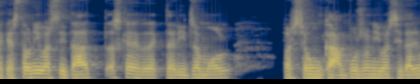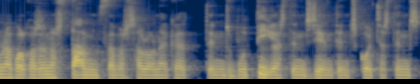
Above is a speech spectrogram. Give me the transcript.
aquesta universitat es caracteritza molt per ser un campus universitari, una qual cosa no està al mig de Barcelona, que tens botigues, tens gent, tens cotxes, tens,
